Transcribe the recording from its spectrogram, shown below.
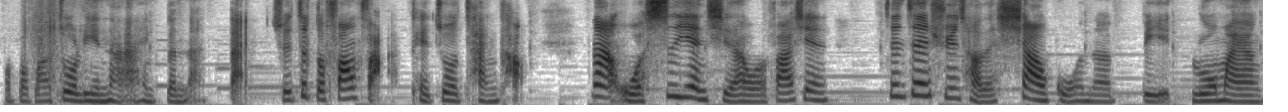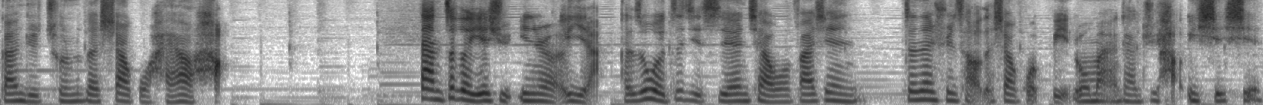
我宝宝坐立难安更难带，所以这个方法可以做参考。那我试验起来，我发现真正薰衣草的效果呢，比罗马洋甘菊纯露的效果还要好。但这个也许因人而异啦。可是我自己实验起来，我发现真正薰草的效果比罗马洋甘菊好一些些。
